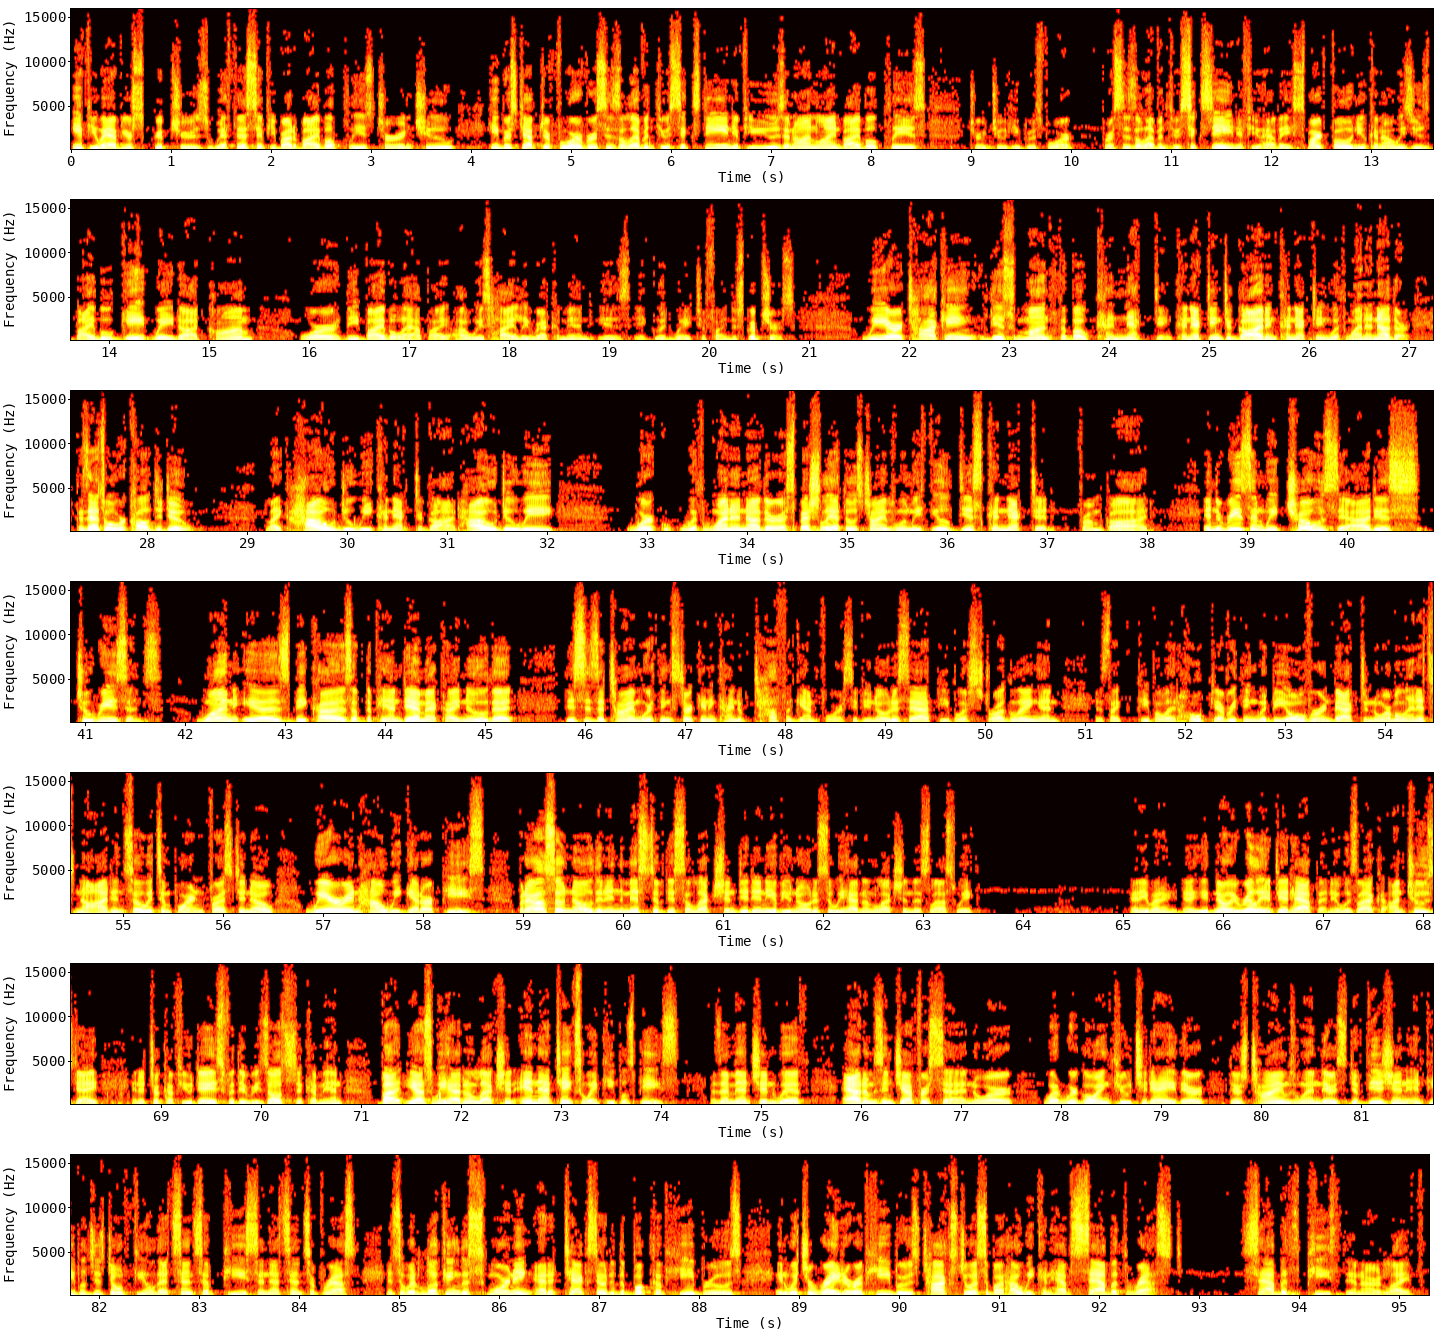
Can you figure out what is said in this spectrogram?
If you have your scriptures with us, if you brought a Bible, please turn to Hebrews chapter 4, verses 11 through 16. If you use an online Bible, please turn to Hebrews 4, verses 11 through 16. If you have a smartphone, you can always use BibleGateway.com or the Bible app, I always highly recommend, is a good way to find the scriptures. We are talking this month about connecting, connecting to God and connecting with one another, because that's what we're called to do. Like, how do we connect to God? How do we work with one another, especially at those times when we feel disconnected from God? And the reason we chose that is two reasons. One is because of the pandemic. I knew that this is a time where things start getting kind of tough again for us. If you notice that, people are struggling, and it's like people had hoped everything would be over and back to normal, and it's not. And so it's important for us to know where and how we get our peace. But I also know that in the midst of this election, did any of you notice that we had an election this last week? Anybody? No, it really it did happen. It was like on Tuesday, and it took a few days for the results to come in. But yes, we had an election, and that takes away people's peace. As I mentioned with Adams and Jefferson or what we're going through today. There, there's times when there's division and people just don't feel that sense of peace and that sense of rest. And so we're looking this morning at a text out of the book of Hebrews in which a writer of Hebrews talks to us about how we can have Sabbath rest, Sabbath peace in our life.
